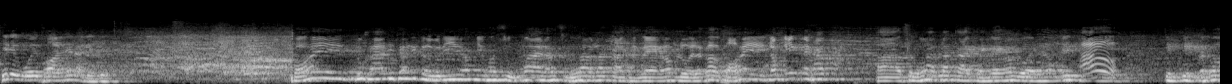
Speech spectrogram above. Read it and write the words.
พี่หนึ่งอวยพรให้หน่อยดิพี่ขอให้ลูกค้าที่ท่านที่เกิดวันนี้นะครับมีความสุขมากนะครับสุขภาพร่างกายแข็งแรงร่ำรวยแล้วก็ขอให้น้องเอ็กซ์นะครับอ่าสุขภาพร่างกายแข็งแรงร่ำรวยนะครับเล่นเก่งๆแล้วก็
